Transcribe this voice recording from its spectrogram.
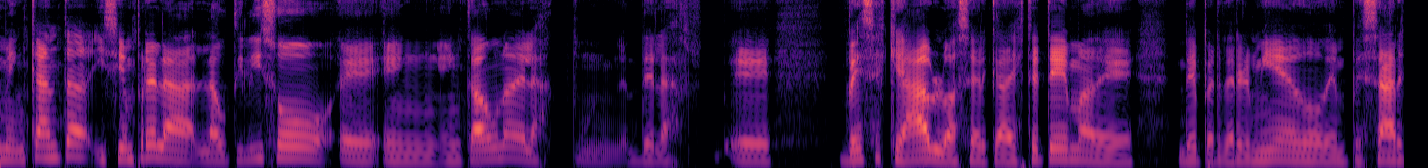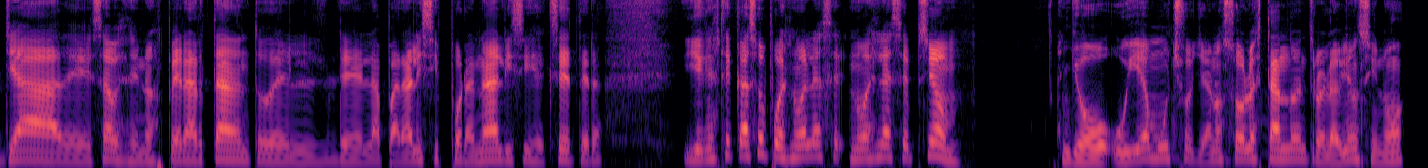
me encanta y siempre la, utilizo eh, en, cada una de las, de las eh, veces que hablo acerca de este tema de, perder el miedo, de empezar ya, de, ¿sabes? de no esperar tanto, de la parálisis por análisis, etc. Y en este caso, pues no no es la excepción yo huía mucho, ya no solo estando dentro del avión, sino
